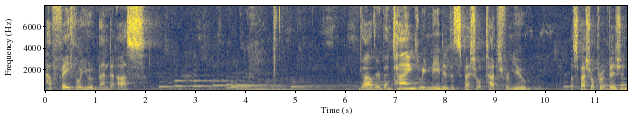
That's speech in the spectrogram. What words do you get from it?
how faithful you have been to us. God, there have been times we needed a special touch from you, a special provision,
